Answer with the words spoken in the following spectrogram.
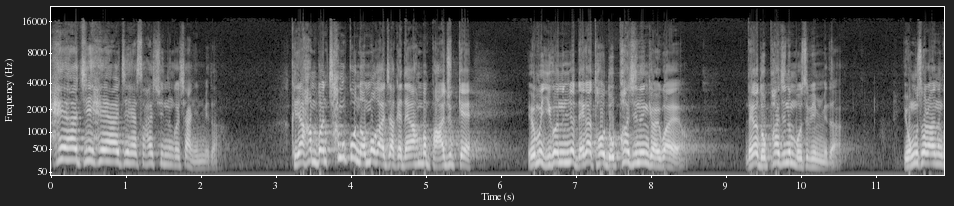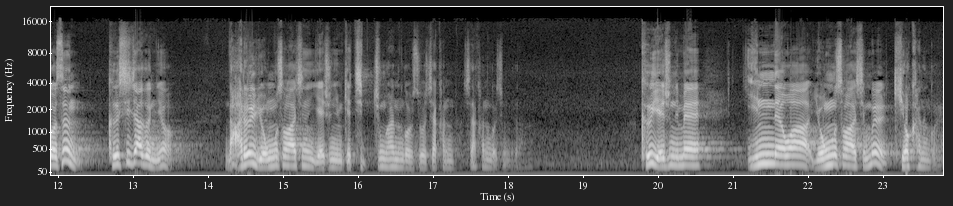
해야지, 해야지 해서 할 수 있는 것이 아닙니다. 그냥 한번 참고 넘어가자. 내가 한번 봐줄게. 여러분, 이거는요, 내가 더 높아지는 결과예요. 내가 높아지는 모습입니다. 용서라는 것은 그 시작은요, 나를 용서하시는 예수님께 집중하는 것으로 시작하는, 시작하는 것입니다. 그 예수님의 인내와 용서하심을 기억하는 거예요.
